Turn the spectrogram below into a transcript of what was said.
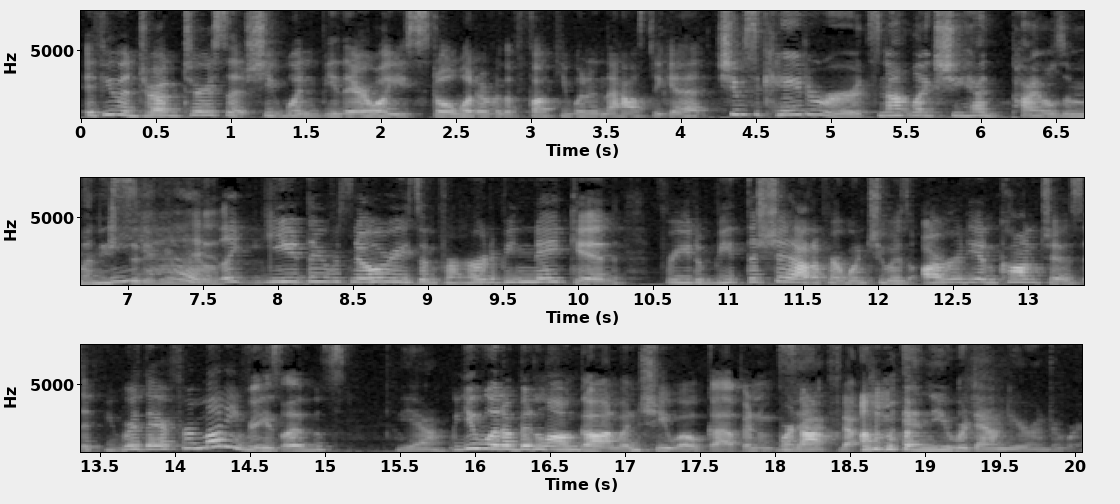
if you had drugged her so that she wouldn't be there while you stole whatever the fuck you went in the house to get, She was a caterer. It's not like she had piles of money sitting yeah, around. like you, there was no reason for her to be naked, for you to beat the shit out of her when she was already unconscious if you were there for money reasons. Yeah. You would have been long gone when she woke up, and we're not dumb. and you were down to your underwear.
